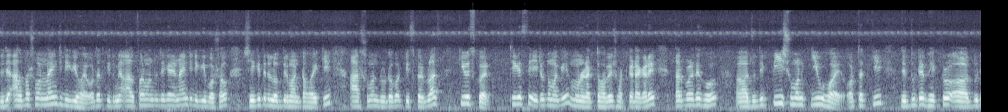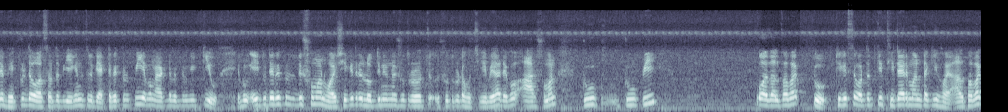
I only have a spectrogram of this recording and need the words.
যদি আলফা সমান নাইনটি ডিগ্রি হয়, অর্থাৎ কি তুমি আলফার মান যদি এখানে নাইনটি ডিগ্রি বসাও, সেই ক্ষেত্রে লব্ধির মানটা হয় কি? আর সমান root over P square plus Q square ঠিক আছে এটা তোমাকে মনে রাখতে হবে শর্টকাট আকারে। তারপরে দেখো যদি পি সমান কিউ হয়, অর্থাৎ কি যে দুটো ভেক্টর দুটো ভেক্টর দেওয়া আছে, অর্থাৎ কি এখানে কি একটা ভেক্টর পি এবং আরেকটা ভেক্টর কি কিউ এবং এই দুটো ভেক্টর যদি সমান হয়, সেক্ষেত্রে লব্ধি নির্ণয় সূত্র সূত্রটা হচ্ছে কি ভাইয়া? দেখো আর সমান two two P cos alpha ভাগ টু ঠিক আছে? অর্থাৎ কি থিটার মানটা কি হয়? আলফা ভাগ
